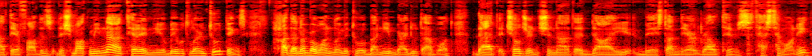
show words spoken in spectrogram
not their fathers. The Shmat Mina Teren, you'll be able to learn two things. Hada, number one, banim avot, that children should not die based on their relatives' testimony.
